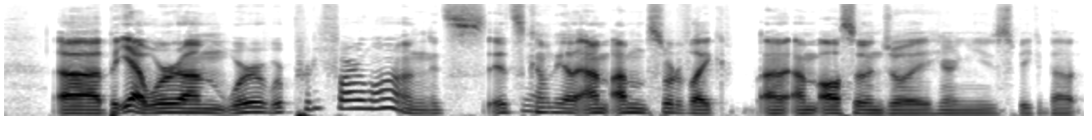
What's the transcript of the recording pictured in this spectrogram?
uh, but yeah, we're um, we're we're pretty far along. It's it's Yeah. coming together. I'm I'm sort of like I, I'm also enjoy hearing you speak about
